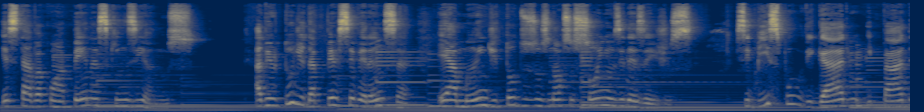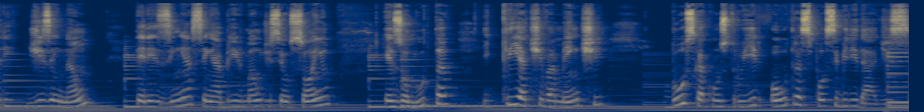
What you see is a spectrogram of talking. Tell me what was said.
estava com apenas 15 anos. A virtude da perseverança é a mãe de todos os nossos sonhos e desejos. Se bispo, vigário e padre dizem não, Terezinha, sem abrir mão de seu sonho, resoluta e criativamente busca construir outras possibilidades.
